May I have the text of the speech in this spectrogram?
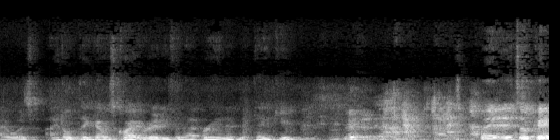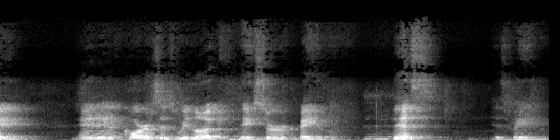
I was. I don't think I was quite ready for that, Brandon. But thank you. but it's okay. And of course, as we look, they serve Balaam. This is Balaam,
